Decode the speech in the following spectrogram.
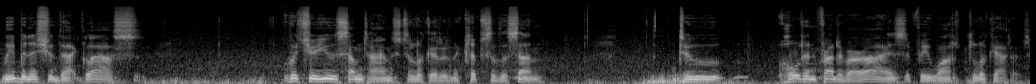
We've been issued that glass which you use sometimes to look at an eclipse of the sun, to hold in front of our eyes if we wanted to look at it.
